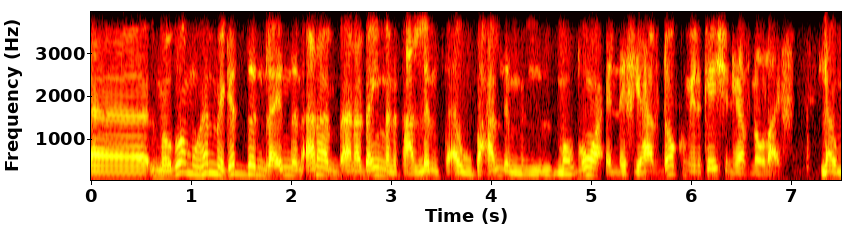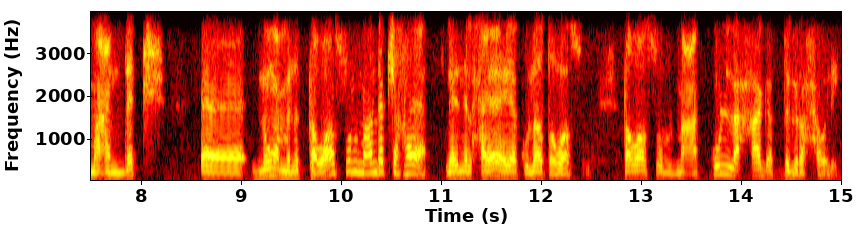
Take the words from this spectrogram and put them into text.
آه الموضوع مهم جدا لأن أنا أنا دايما اتعلمت أو بعلم الموضوع إن if you have no communication you have no life. لو ما عندكش آه نوع من التواصل ما عندكش حياة لأن الحياة هي كلها تواصل. تواصل مع كل حاجة بتجرى حواليك.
